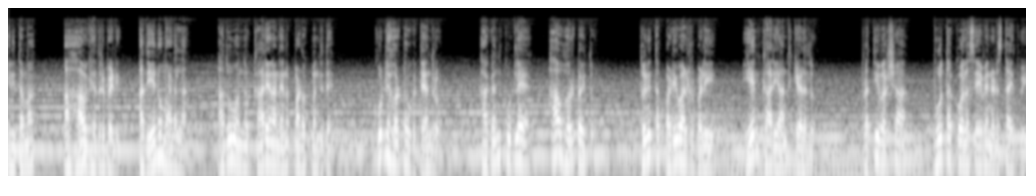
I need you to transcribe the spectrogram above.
ಇನಿತಮ್ಮ, ಆ ಹಾವಿಗೆ ಹೆದರಬೇಡಿ. ಅದೇನೂ ಮಾಡಲ್ಲ. ಅದು ಒಂದು ಕಾರ್ಯನ ನೆನಪು ಮಾಡೋಕೆ ಬಂದಿದೆ. ಕೂಡಲೇ ಹೊರಟು ಹೋಗುತ್ತೆ ಅಂದರು. ಹಾಗಂದ ಕೂಡಲೇ ಹಾವು ಹೊರಟೋಯ್ತು. ಸುನೀತ ಪಡಿವಾಳ್ರ ಬಳಿ ಏನು ಕಾರ್ಯ? ಅಂತ ಕೇಳಿದ್ಲು. ಪ್ರತಿ ವರ್ಷ ಭೂತಕೋಲ ಸೇವೆ ನಡೆಸ್ತಾ ಇದ್ವಿ.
